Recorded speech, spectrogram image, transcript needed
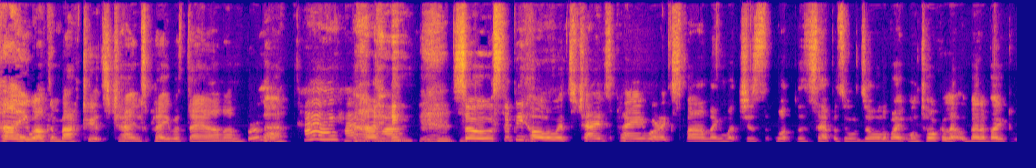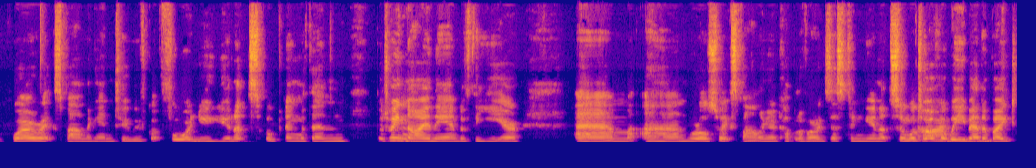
Hi, welcome back to It's Child's Play with Diane and Bruna. Hi, hi, everyone. so, Sleepy Hollow, it's Child's Play. We're expanding, which is what this episode's all about. We'll talk a little bit about where we're expanding into. We've got four new units opening within between now and the end of the year. Um, and we're also expanding a couple of our existing units. So, We we'll talk a wee bit about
